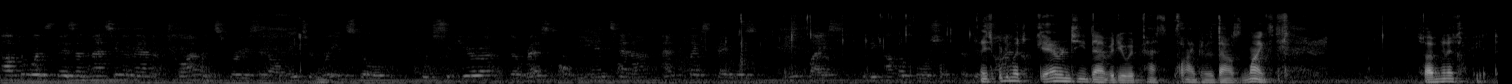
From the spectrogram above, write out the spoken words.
Afterwards, there's a massive amount of tri-wing screws that I'll need to reinstall which secure the rest of the antenna and flex cables in place for the upper portion of the it's pretty much guaranteed that video would pass 500,000 likes. So I'm gonna copy it.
